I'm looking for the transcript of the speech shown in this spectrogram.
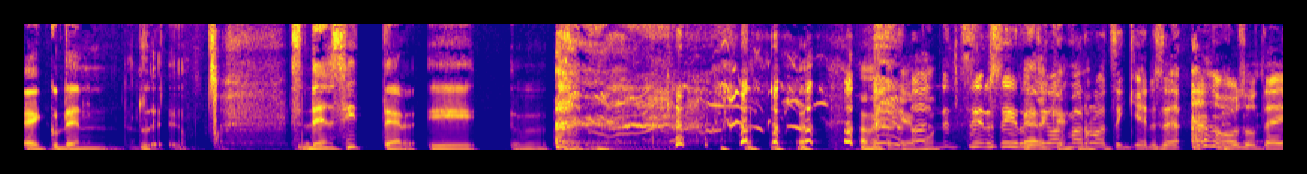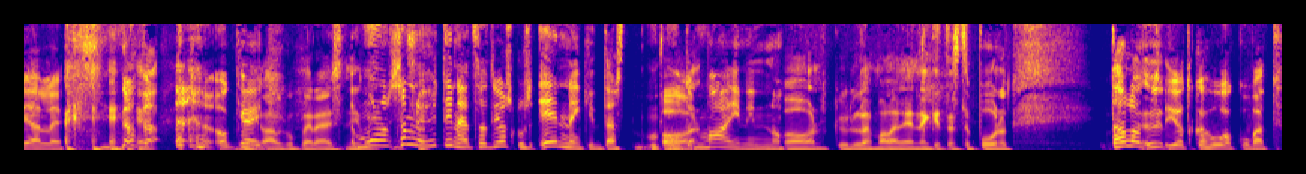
Eikö den... Den sitter i... Melkein nyt siir- siirryttiin ohjelman ruotsinkieliseen osuuteen jälleen. Tota, okei. Niin, alkuperäisnimi. Mulla on semmoinen hytinä, että sä oot joskus ennenkin tästä muuten maininnut. On, kyllä. Mä olen ennenkin tästä puhunut. Talot, jotka huokuvat,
